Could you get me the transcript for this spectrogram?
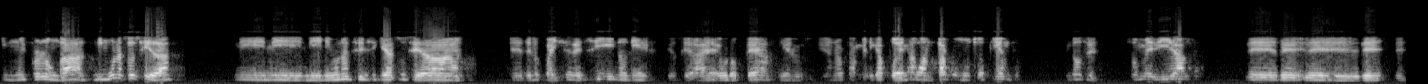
y muy prolongadas, ninguna sociedad, ni, ni, ni ninguna ni siquiera sociedad eh, de los países vecinos, ni sociedades europeas, ni en, Norteamérica pueden aguantar por mucho tiempo. Entonces, son medidas de, de, de, de,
